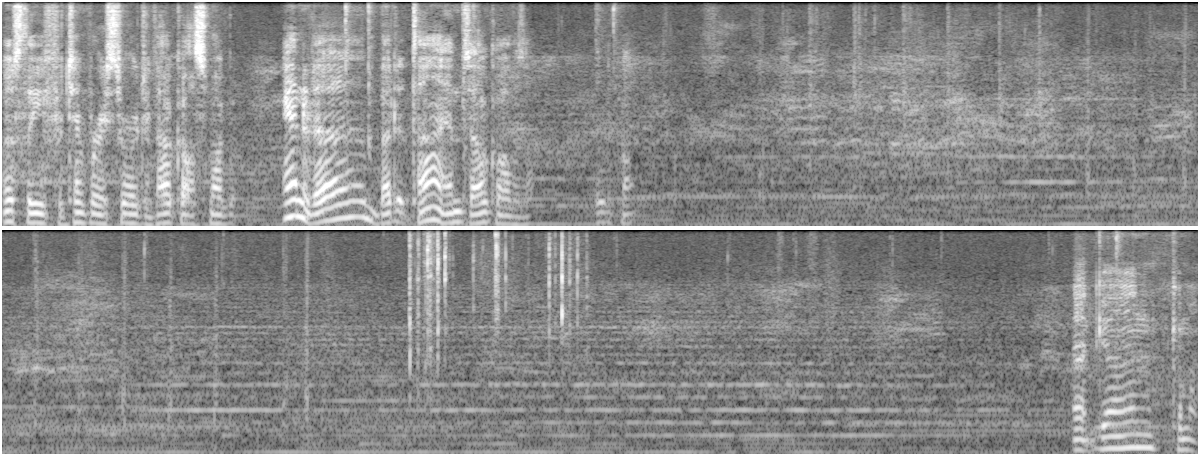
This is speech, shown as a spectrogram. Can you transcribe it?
Mostly for temporary storage of alcohol smuggled in Canada, but at times alcohol was. That gun, come on.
